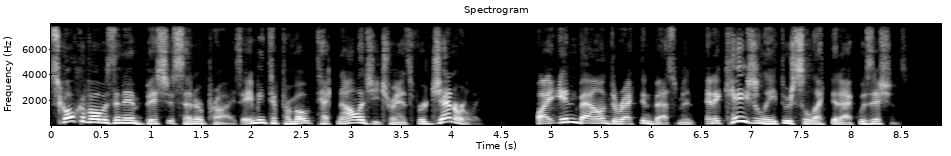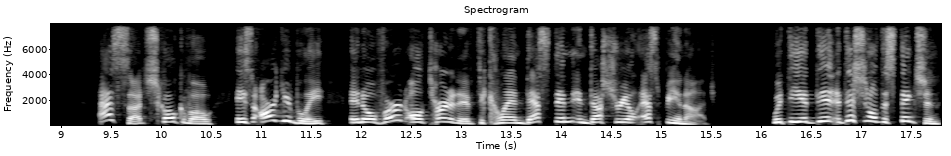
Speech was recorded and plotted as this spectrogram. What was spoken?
Skolkovo is an ambitious enterprise aiming to promote technology transfer generally by inbound direct investment and occasionally through selected acquisitions. As such, Skolkovo is arguably an overt alternative to clandestine industrial espionage, with the ad- additional distinction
